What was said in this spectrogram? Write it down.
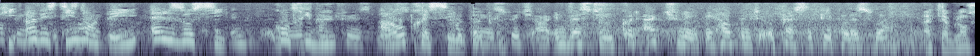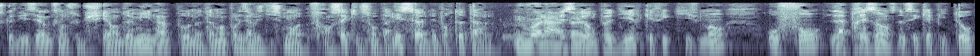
qui investissent dans le pays, elles aussi contribuent à oppresser le peuple. Accablant ce que disait Aung San Suu Kyi en 2000, hein, pour, notamment pour les investissements français qui ne sont pas les seuls, mais pour Total. Voilà. Est-ce euh, qu'on peut dire qu'effectivement, au fond, la présence de ces capitaux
